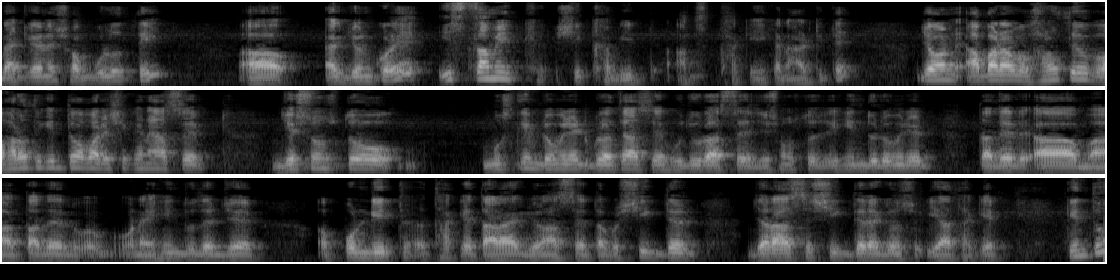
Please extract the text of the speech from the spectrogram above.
ব্যাটালিয়নের সবগুলোতেই একজন করে ইসলামিক শিক্ষাবিদ থাকে এখানে আরটিতে। যেমন আবার ভারতেও, ভারতে কিন্তু আবার সেখানে আছে, যে সমস্ত মুসলিম ডোমিনেটগুলোতে আছে, হুজুর আছে, যে সমস্ত যে হিন্দু ডোমিনেট তাদের তাদের মানে হিন্দুদের যে পণ্ডিত থাকে, তারা একজন আছে। তারপর শিখদের যারা আছে, শিখদের একজন ইয়া থাকে। কিন্তু,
